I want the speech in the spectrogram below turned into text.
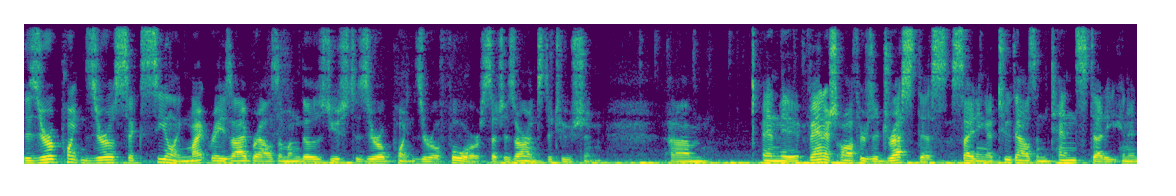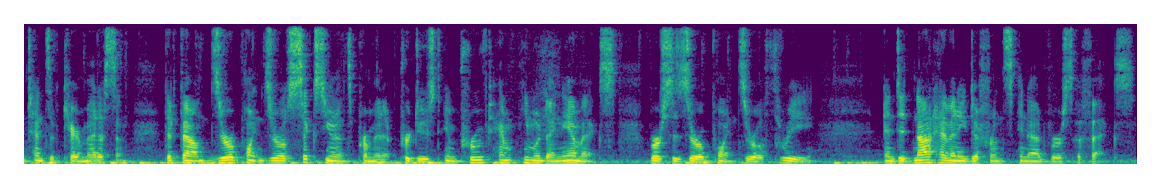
The 0.06 ceiling might raise eyebrows among those used to 0.04, such as our institution. Um, and the Vanish authors addressed this, citing a 2010 study in intensive care medicine that found 0.06 units per minute produced improved hem- hemodynamics versus 0.03 and did not have any difference in adverse effects.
